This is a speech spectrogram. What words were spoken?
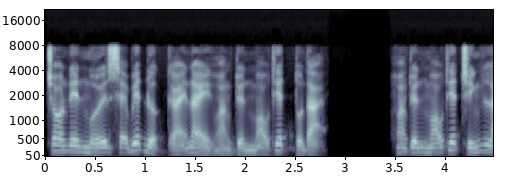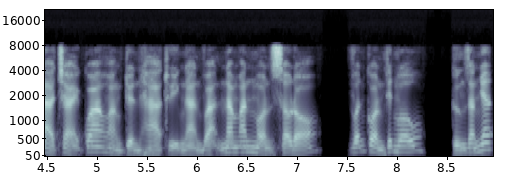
cho nên mới sẽ biết được cái này hoàng tuyển máu thiết tồn tại. Hoàng tuyển máu thiết chính là trải qua hoàng tuyển hà thủy ngàn vạn năm ăn mòn sau đó, vẫn còn thiết mẫu, cứng rắn nhất,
